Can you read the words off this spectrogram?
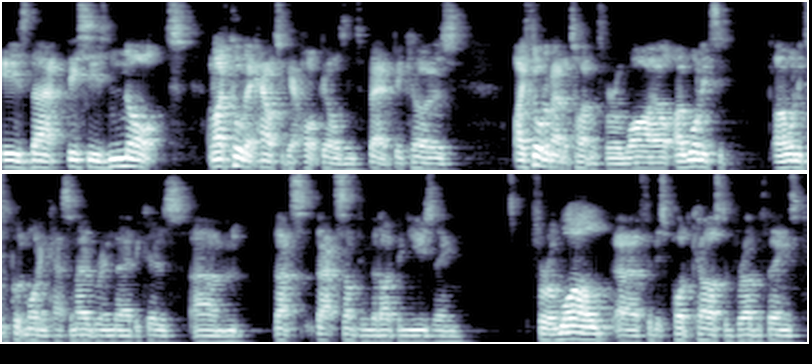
is that this is not, and I've called it How to Get Hot Girls into Bed because I thought about the title for a while. I wanted to, I wanted to put Modern Casanova in there because um, that's that's something that I've been using for a while uh, for this podcast and for other things.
